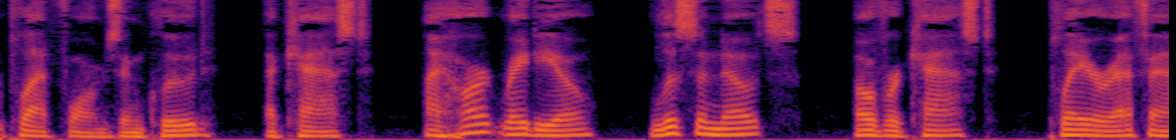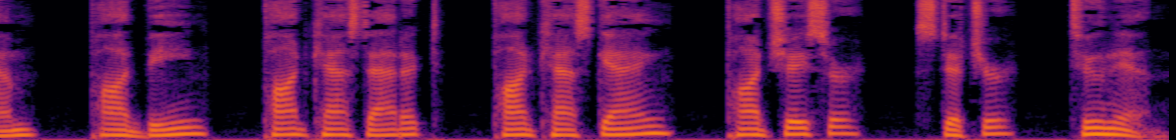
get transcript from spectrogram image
platforms include Acast, iHeartRadio, Listen Notes, Overcast, Player FM, Podbean, Podcast Addict, Podcast Gang, Podchaser, Stitcher, TuneIn.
